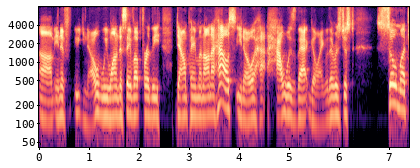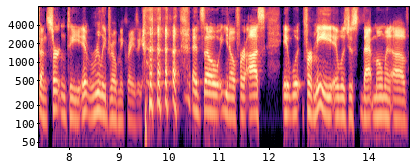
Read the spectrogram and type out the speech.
Um, and if you know we wanted to save up for the down payment on a house you know h- how was that going? There was just so much uncertainty it really drove me crazy. And so you know for us it would for me it was just that moment of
